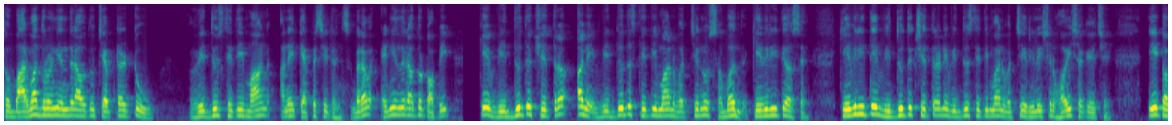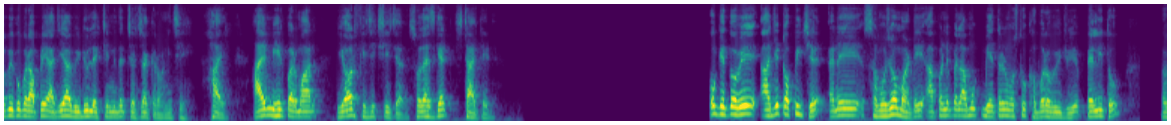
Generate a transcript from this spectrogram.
તો બારમા ધોરણની અંદર આવતું ચેપ્ટર ટુ વિદ્યુત સ્થિતિમાન અને કેપેસિટન્સ બરાબર? એની અંદર આવતો ટોપિક કે વિદ્યુત ક્ષેત્ર અને વિદ્યુત સ્થિતિમાન વચ્ચેનો સંબંધ કેવી રીતે હશે? કેવી રીતે વિદ્યુત ક્ષેત્ર અને વિદ્યુત સ્થિતિમાન વચ્ચે રિલેશન હોઈ શકે છે? એ ટોપિક ઉપર આપણે આજે આ વીડિયો લેક્ચરની અંદર ચર્ચા કરવાની છે. Hi I am Mihir Parmar your physics teacher so let's get started okay તો હવે આ જે ટોપિક છે, એને સમજવા માટે આપણને પહેલાં અમુક બે ત્રણ વસ્તુ ખબર હોવી જોઈએ. પહેલી તો,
